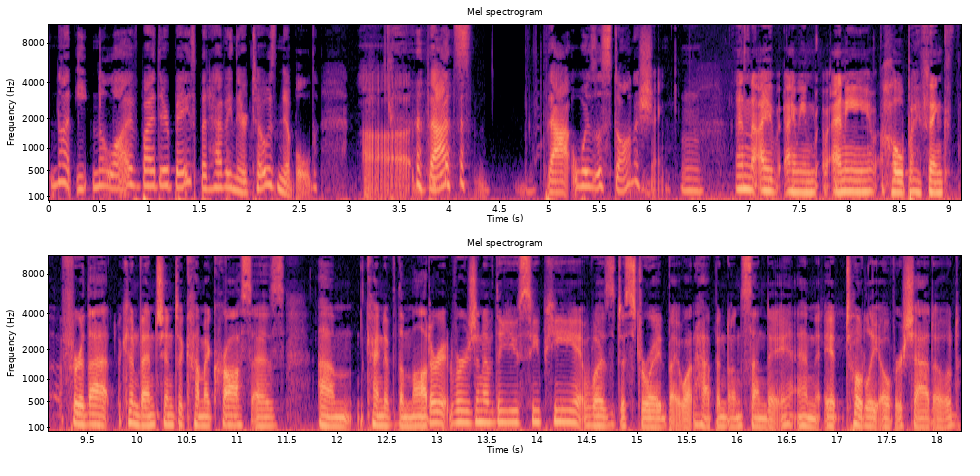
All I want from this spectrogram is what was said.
not eaten alive by their base, but having their toes nibbled, uh, that's that was astonishing. And I, I mean, any hope I think for that convention to come across as um, kind of the moderate version of the UCP it was destroyed by what happened on Sunday, and it totally overshadowed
